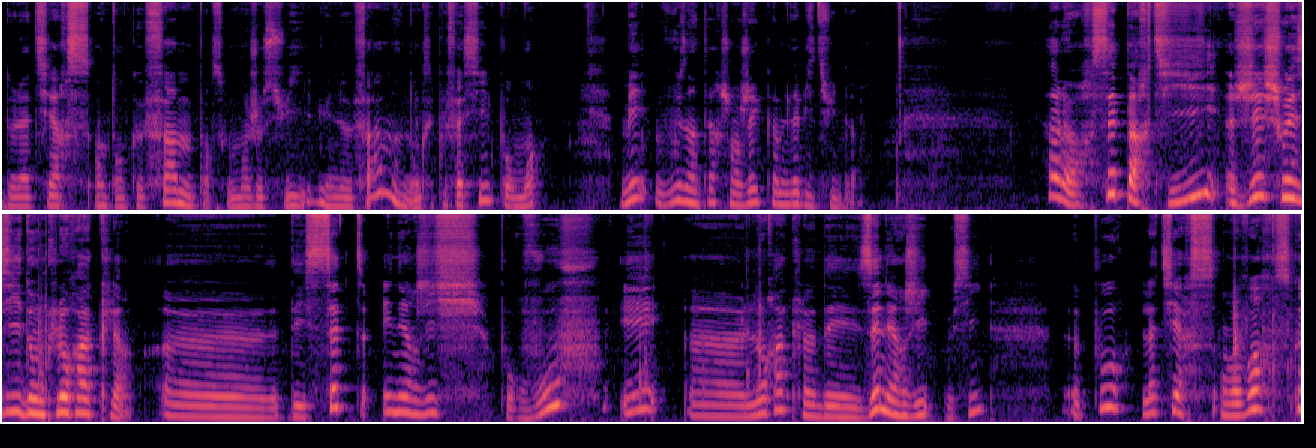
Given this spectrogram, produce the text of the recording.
de la tierce en tant que femme parce que moi je suis une femme, donc c'est plus facile pour moi. Mais vous interchangez comme d'habitude. Alors c'est parti. J'ai choisi donc l'oracle des sept énergies pour vous et l'oracle des énergies aussi pour la tierce. On va voir ce que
